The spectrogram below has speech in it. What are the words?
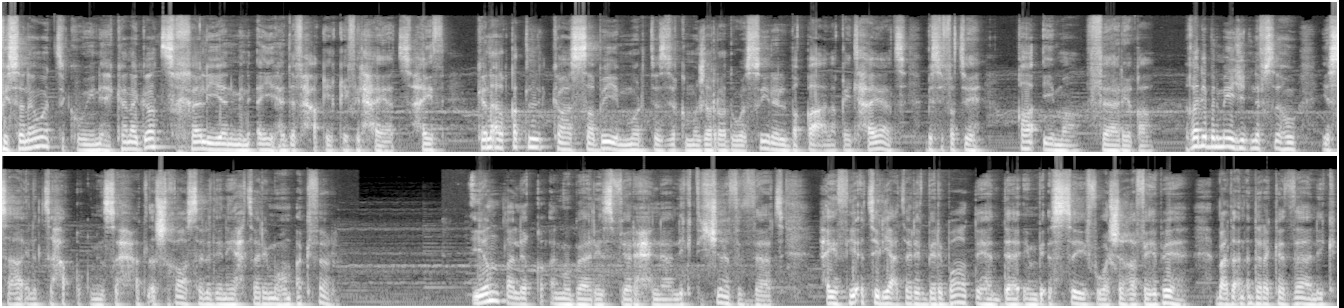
في سنوات تكوينه كان غاتس خاليا من أي هدف حقيقي في الحياة حيث كان القتل كصبي مرتزق مجرد وسيلة للبقاء على قيد الحياة بصفته قائمة فارغة غالبا ما يجد نفسه يسعى إلى التحقق من صحة الأشخاص الذين يحترمهم أكثر. ينطلق المبارز في رحلة لاكتشاف الذات حيث يأتي ليعترف برباطه الدائم بالسيف وشغفه به. بعد أن أدرك ذلك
